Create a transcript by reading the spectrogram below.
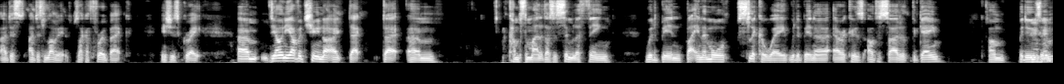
I just, I just love it. It's like a throwback. It's just great. Um, the only other tune that I, that, that, um, comes to mind that does a similar thing would have been, but in a more slicker way, would have been uh, Erykah's other side of the game, um, Baduizm, mm-hmm.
